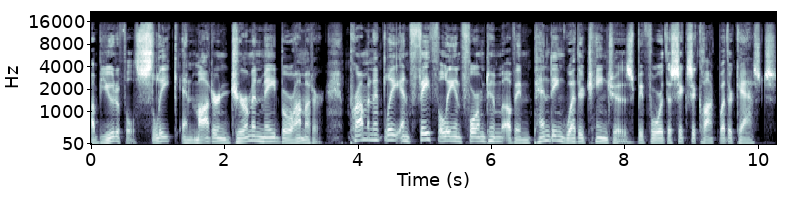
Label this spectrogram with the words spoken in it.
a beautiful, sleek, and modern German made barometer, prominently and faithfully informed him of impending weather changes before the six o'clock weathercasts.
